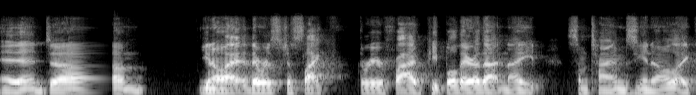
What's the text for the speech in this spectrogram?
and um, you know I, there was just like three or five people there that night. Sometimes you know like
